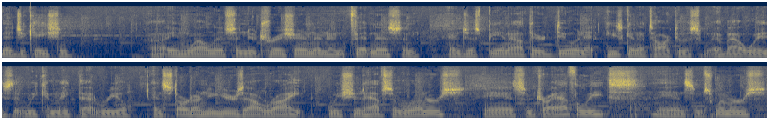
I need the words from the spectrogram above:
education uh, in wellness and nutrition and in fitness and, and just being out there doing it. He's going to talk to us about ways that we can make that real and start our New Year's out right. We should have some runners and some triathletes and some swimmers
